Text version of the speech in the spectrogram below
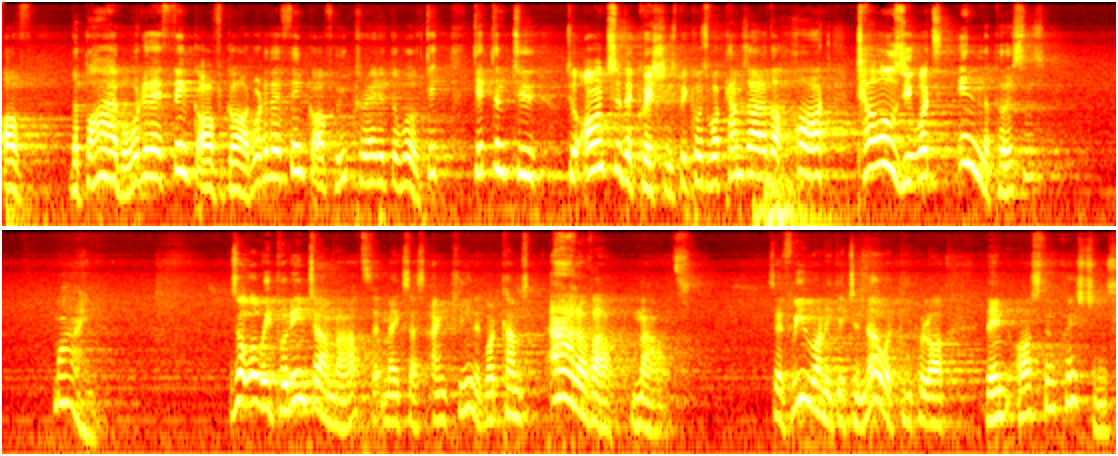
of the Bible. What do they think of God? What do they think of who created the world? Get, get them to, to answer the questions because what comes out of the heart tells you what's in the person's mind. It's not what we put into our mouths that makes us unclean, it's what comes out of our mouths. So if we want to get to know what people are, then ask them questions.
